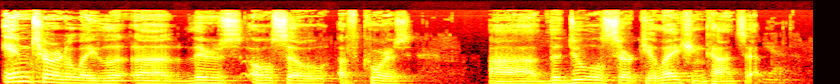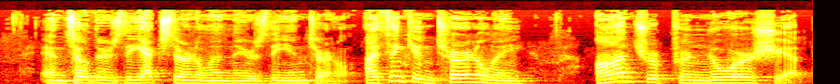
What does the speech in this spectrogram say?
Internally, uh, there's also, of course, uh, the dual circulation concept. Yeah. And so there's the external and there's the internal. I think internally, entrepreneurship,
